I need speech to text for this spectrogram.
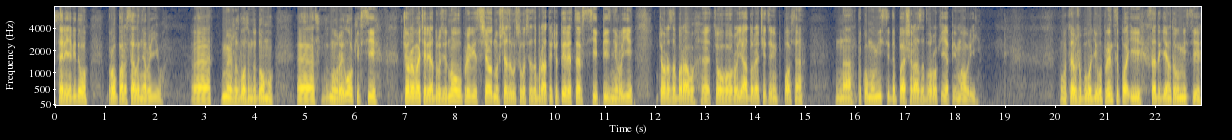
серія, відео про переселення роїв. Е, Ми вже звозимо додому е, ну, ройловки всі. Вчора ввечері я, друзі, знову привіз ще одну, ще залишилося забрати чотири. Це всі пізні рої. Вчора забирав е, цього роя. До речі, це він попався на такому місці, де перший раз за два роки я піймав рій. О, це вже було діло принципа, і все-таки я на тому місці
